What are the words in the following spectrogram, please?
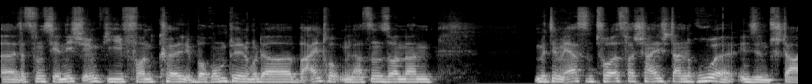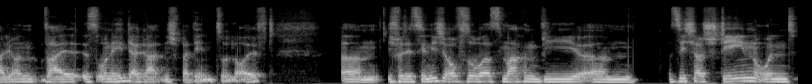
äh, dass wir uns hier nicht irgendwie von Köln überrumpeln oder beeindrucken lassen, sondern mit dem ersten Tor ist wahrscheinlich dann Ruhe in diesem Stadion, weil es ohnehin ja gerade nicht bei denen so läuft. Ähm, ich würde jetzt hier nicht auf sowas machen wie ähm, sicher stehen und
